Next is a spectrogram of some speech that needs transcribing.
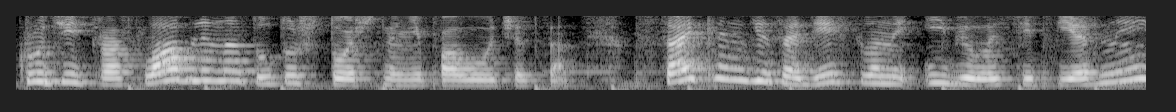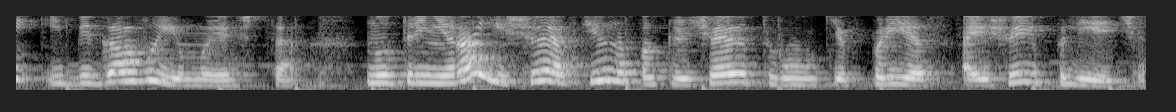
Крутить расслабленно тут уж точно не получится. В сайклинге задействованы и велосипедные, и беговые мышцы. Но тренера еще и активно подключают руки, пресс, а еще и плечи.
